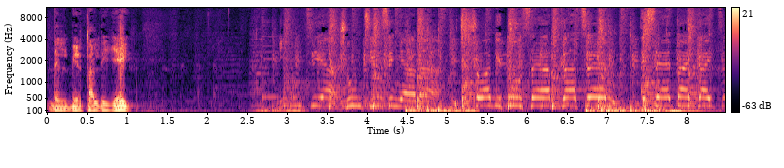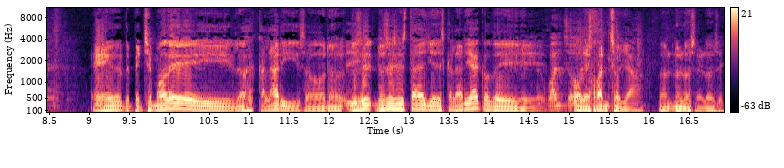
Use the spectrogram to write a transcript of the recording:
del Virtual DJ. Eh, de Peche Mode y los Escalaris, o no, no sé, no sé si está de Escalariac o de, De Juancho. o de Juancho ya, no, no lo sé, no lo sé.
